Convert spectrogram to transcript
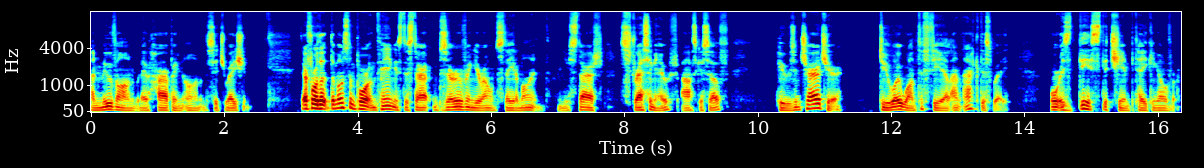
and move on without harping on the situation. Therefore, the, the most important thing is to start observing your own state of mind. When you start stressing out, ask yourself, who's in charge here? Do I want to feel and act this way? Or is this the chimp taking over?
